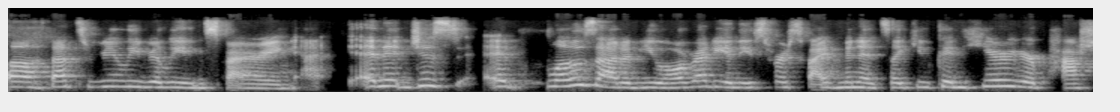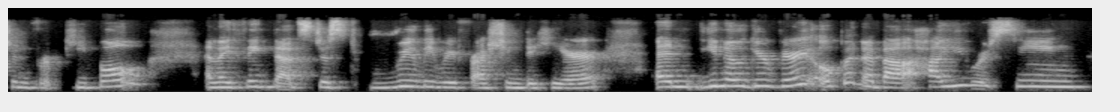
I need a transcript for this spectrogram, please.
Oh, that's really, really inspiring. And it just it flows out of you already in these first five minutes. Like you can hear your passion for people. And I think that's just really refreshing to hear. And you know, you're very open about how you were seeing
